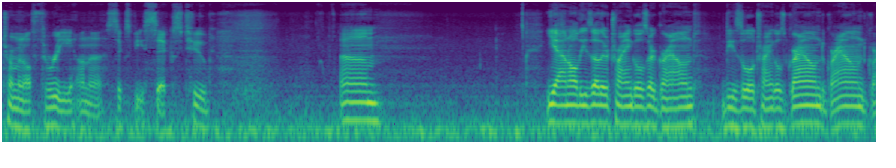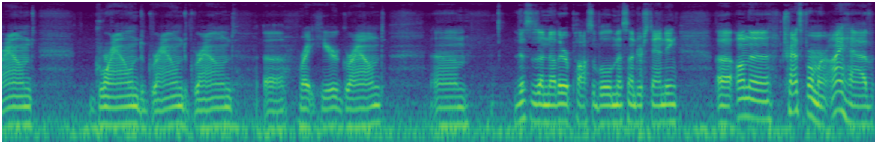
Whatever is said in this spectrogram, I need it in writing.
terminal 3 on the 6v6 tube. Um, yeah, and all these other triangles are ground. These little triangles, ground, ground, ground, ground, ground, ground, uh, right here, ground. Um, this is another possible misunderstanding. Uh, on the transformer I have,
